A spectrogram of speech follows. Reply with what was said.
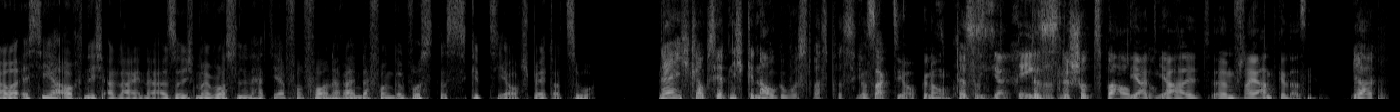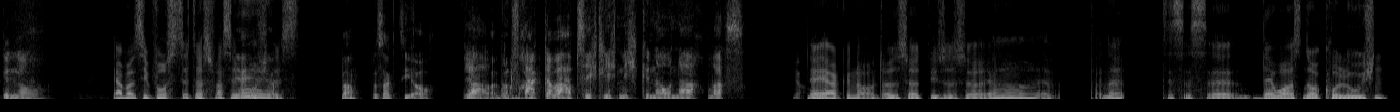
aber ist sie ja auch nicht alleine. Also ich meine, Rosalind hat ja von vornherein davon gewusst, das gibt sie ja auch später zu. Ne, ich glaube, sie hat nicht genau gewusst, was passiert. Das sagt sie auch, genau. Das Sie ist, ja das ist eine Schutzbehauptung. Die hat ihr halt ähm, freie Hand gelassen. Ja, genau. Aber sie wusste das, was im Ja, ja, Busch ja. ist. Klar, das sagt sie auch. ja, Adam. und fragt aber absichtlich nicht genau nach, was. Ja, ja, genau. Und das ist halt dieses, äh, ja, äh, ne? Das ist, äh, there was no collusion.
